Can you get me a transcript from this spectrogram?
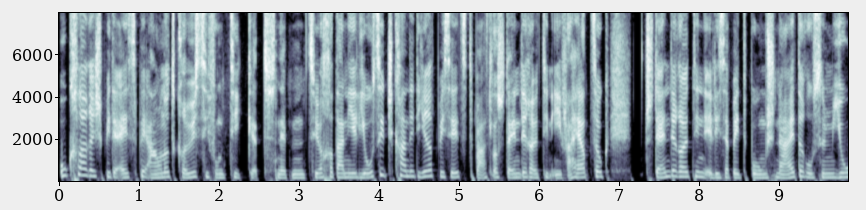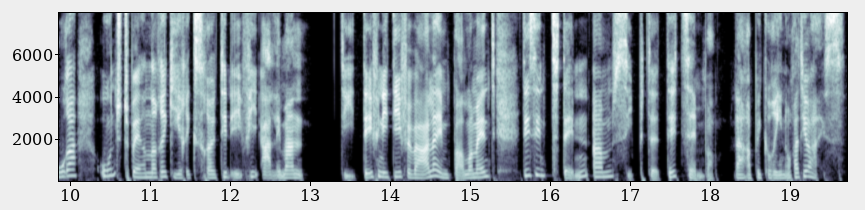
Unklar ist bei der SP auch noch die Größe des Tickets. Neben Zürcher Daniel Josic kandidiert bis jetzt die Basler Ständerätin Eva Herzog, die Ständerätin Elisabeth Bohm-Schneider aus dem Jura und die Berner Regierungsrätin Evi Allemann. Die definitiven Wahlen im Parlament die sind dann am 7. Dezember. Lara Pecorino, Radio 1.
